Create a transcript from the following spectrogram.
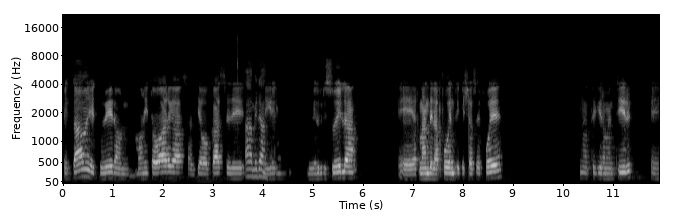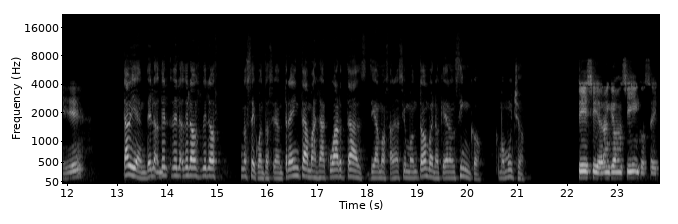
estaban y estuvieron Monito Vargas, Santiago Cáceres, Ah. Miguel, Miguel Brizuela, eh, Hernán de la Fuente que ya se fue, no te quiero mentir, eh, Está bien, de, lo- de, de lo- de los, de los, no sé cuántos eran, 30 más la cuarta, digamos, habrán sido un montón, bueno, quedaron 5, como mucho. sí, sí, habrán quedado cinco o seis.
